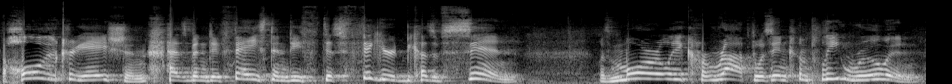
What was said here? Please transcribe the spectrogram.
The whole of creation has been defaced and de- disfigured because of sin, was morally corrupt, was in complete ruin.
